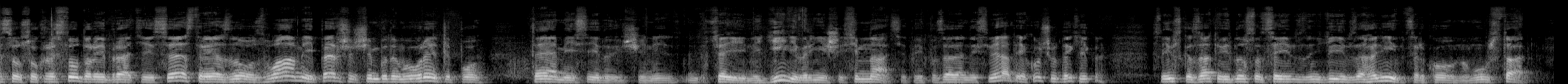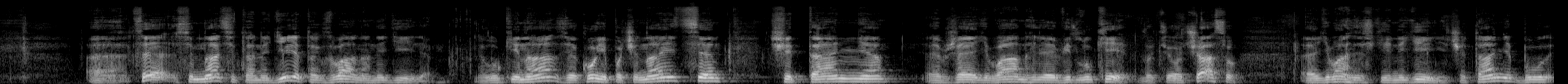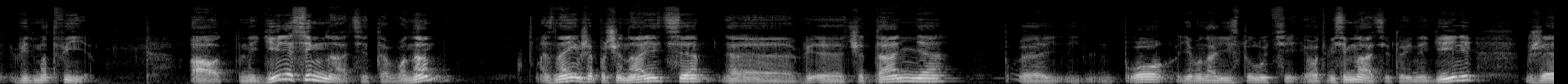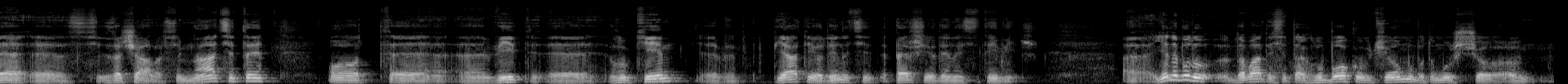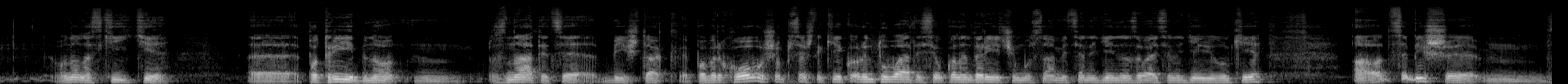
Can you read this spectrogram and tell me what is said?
Ісусу Христу, дорогі браті і сестри, я знову з вами. І перше, чим будемо говорити по темі слідуючої цієї неділі, верніше 17-ї по зелених свят, я хочу декілька слів сказати відносно цієї неділі взагалі в церковному уставі. Е, Це 17-та неділя, так звана неділя Лукіна, з якої починається читання вже Євангелія від Луки. До цього часу євангельські недільні читання були від Матвія. А от неділя 17, вона з неї вже починається е, е, читання е, по євангелісту Луці. От 18-ї неділі вже е, зачало 17 от, е, е, від е, Луки, е, 5, 11, перший 11 вірш. Е, Я не буду даватися так глибоко в чому, бо тому що е, воно наскільки е, потрібно знати це більш так поверхово, щоб все ж таки орієнтуватися в календарі, чому саме ця неділя називається неділею Луки. А от це більше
